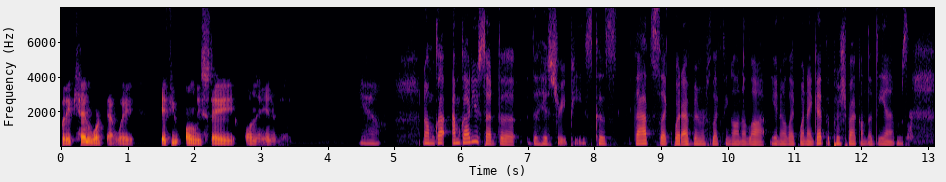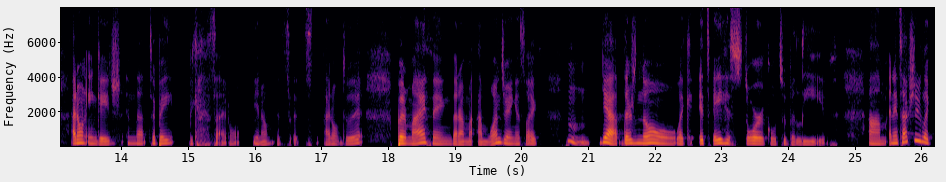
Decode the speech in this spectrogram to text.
but it can work that way if you only stay on the internet. Yeah. No, I'm glad I'm glad you said the the history piece cuz that's like what I've been reflecting on a lot. You know, like when I get the pushback on the DMs, I don't engage in that debate because I don't, you know, it's it's I don't do it. But my thing that I'm I'm wondering is like, hmm, yeah, there's no like it's ahistorical to believe. Um and it's actually like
